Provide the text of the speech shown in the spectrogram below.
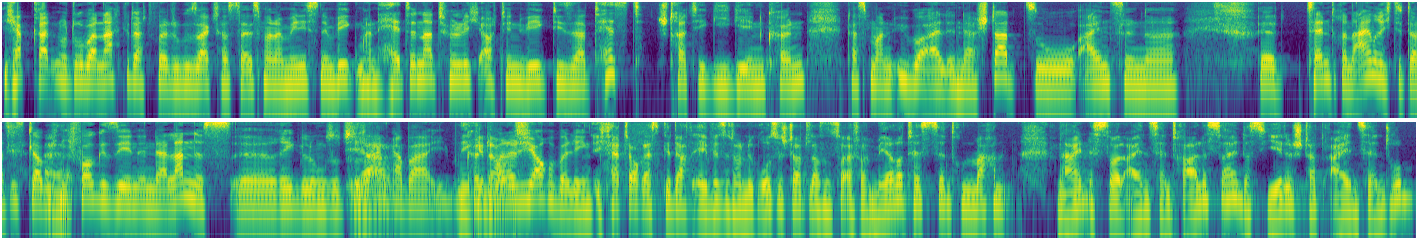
Ich habe gerade nur drüber nachgedacht, weil du gesagt hast, da ist man am wenigsten im Weg. Man hätte natürlich auch den Weg dieser Teststrategie gehen können, dass man überall in der Stadt so einzelne äh, Zentren einrichtet. Das ist, glaube ich, nicht äh, vorgesehen in der Landesregelung äh, sozusagen, ja, aber könnte genau. man natürlich auch überlegen. Ich hatte auch erst gedacht, ey, wir sind doch eine große Stadt, lass uns doch einfach mehrere Testzentren machen. Nein, es soll ein zentrales sein, dass jede Stadt ein Zentrum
